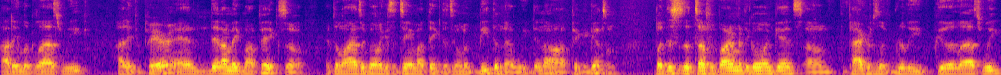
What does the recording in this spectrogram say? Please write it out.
how they look last week, how they prepare, and then I make my pick. So if the Lions are going against a team I think that's going to beat them that week, then I'll pick against them. But this is a tough environment to go against. Um, the Packers looked really good last week.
